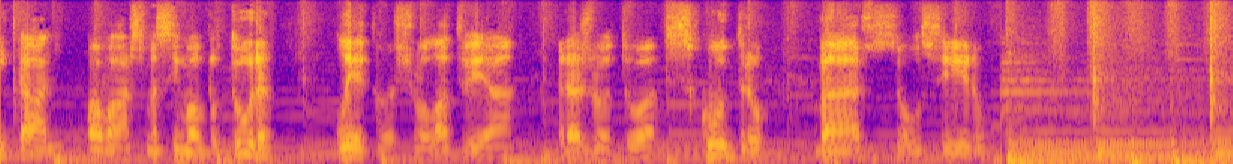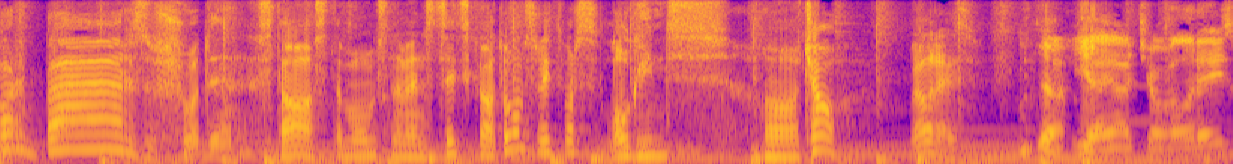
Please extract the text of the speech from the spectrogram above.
itāļu pavārs Masimo Butura lieto šo Latvijā ražoto skudru bērnu sulu sīru. Par bērnu šodien stāsta mums neviens cits kā Toms Ritvars Logins. Čau! Vēlreiz! Jā, jā, jā čau vēlreiz.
